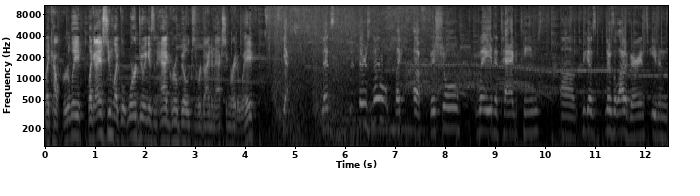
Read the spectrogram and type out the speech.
Like how early? Like I assume like what we're doing is an aggro build because we're Dynamaxing right away. Yeah, that's there's no like official way to tag teams um, because there's a lot of variance even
